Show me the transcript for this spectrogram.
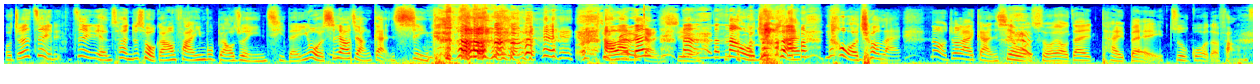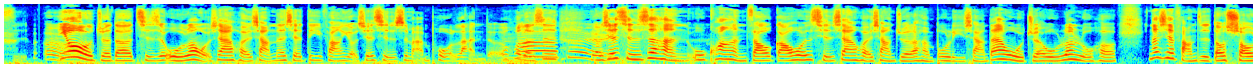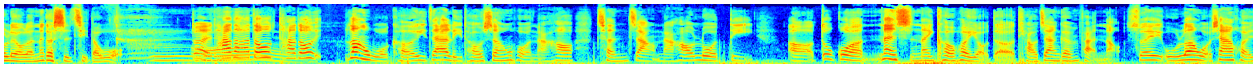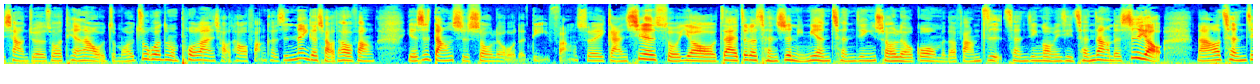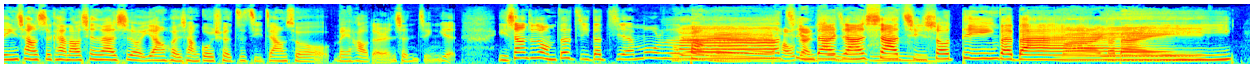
我觉得这一这一连串就是我刚刚发音不标准引起的，因为我是要讲感性。好了，但那那那我就来，那我就来，那我就来感谢我所有在台北住过的房子，嗯、因为我觉得其实无论我现在回想那些地方，有些其实是蛮破烂的，嗯、或者是有些其实是很屋况很糟糕，或者其实现在回想觉得很不理想。但是我觉得无论如何，那些房子都收留了那个时期的我。嗯，对他，他都他都。让我可以在里头生活，然后成长，然后落地。呃，度过那时那一刻会有的挑战跟烦恼，所以无论我现在回想，觉得说天啊，我怎么会住过这么破烂的小套房？可是那个小套房也是当时收留我的地方，所以感谢所有在这个城市里面曾经收留过我们的房子，曾经跟我们一起成长的室友，然后曾经像是看到现在室友一样回想过去的自己，这样所有美好的人生经验。以上就是我们这集的节目啦，请大家下期收听，拜拜，拜拜。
